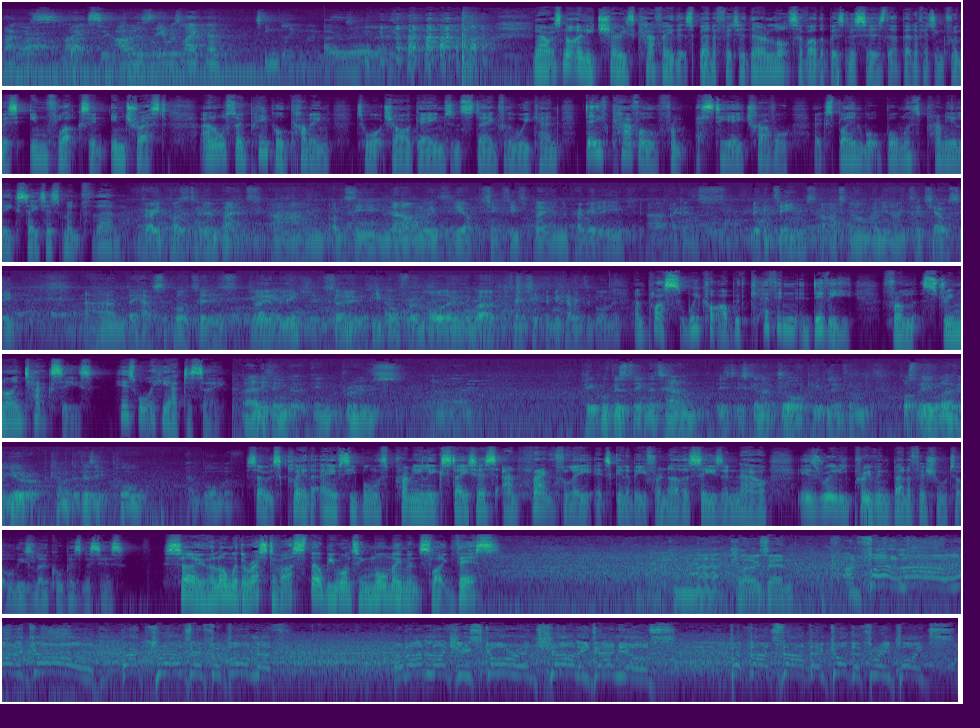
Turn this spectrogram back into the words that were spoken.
That Wow, was like that's I was. It was like a tingling moment. Oh really? Now, it's not only Cherry's Cafe that's benefited, there are lots of other businesses that are benefiting from this influx in interest and also people coming to watch our games and staying for the weekend. Dave Cavill from STA Travel explained what Bournemouth's Premier League status meant for them. very positive impact. Um, obviously, now with the opportunity to play in the Premier League uh, against bigger teams, Arsenal, Man United, Chelsea, um, they have supporters globally, so people from all over the world potentially could be coming to Bournemouth. And plus, we caught up with Kevin Divvy from Streamline Taxis. Here's what he had to say. Anything that improves um, people visiting the town is, is going to draw people in from possibly all over Europe coming to visit Poole and Bournemouth. So it's clear that AFC Bournemouth's Premier League status, and thankfully it's going to be for another season now, is really proving beneficial to all these local businesses. So, along with the rest of us, they'll be wanting more moments like this. Can uh, close in. And fire low! What a goal! That crowns it for Bournemouth. An unlikely scorer in Charlie Daniels. But that's that. They've got the three points.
